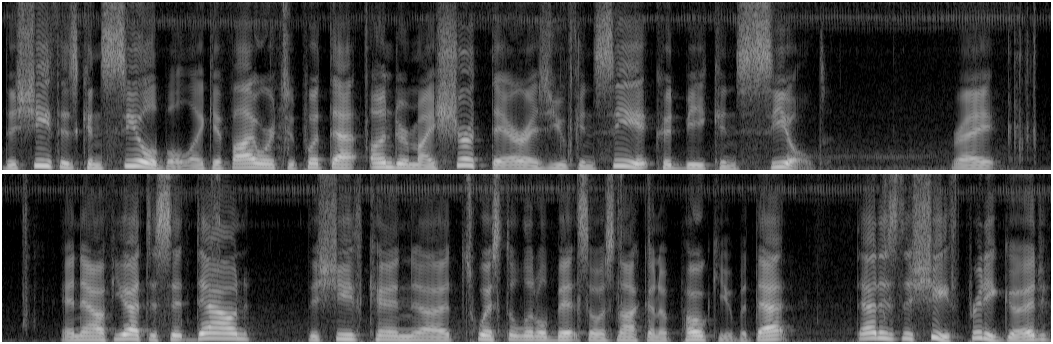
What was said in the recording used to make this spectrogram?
the sheath is concealable. Like if I were to put that under my shirt there, as you can see, it could be concealed, right? And now if you had to sit down, the sheath can uh, twist a little bit so it's not going to poke you. But that, that is the sheath. Pretty good.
